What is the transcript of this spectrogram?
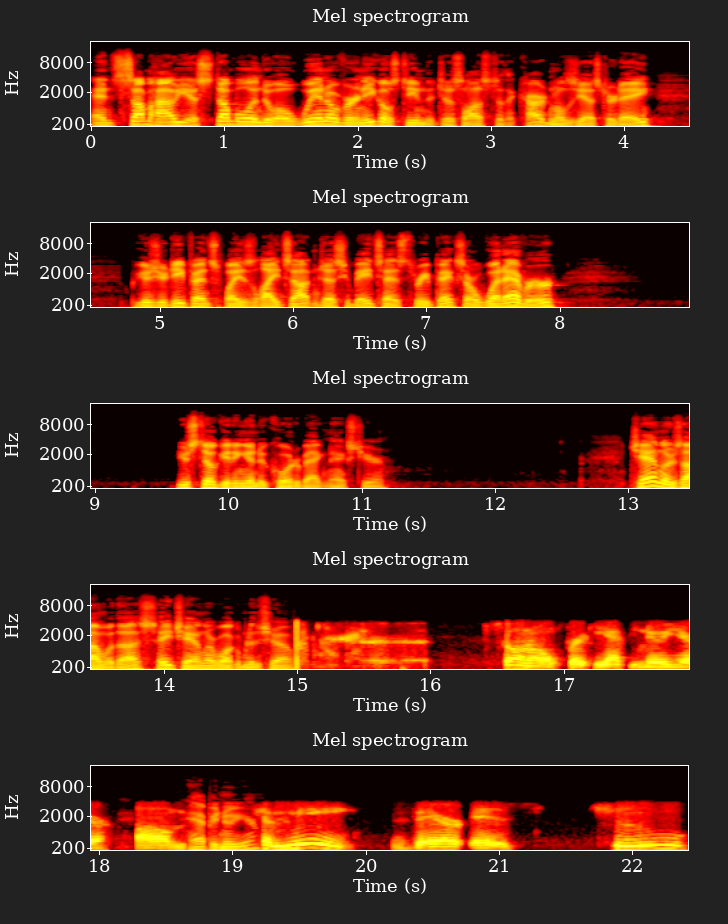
and somehow you stumble into a win over an Eagles team that just lost to the Cardinals yesterday because your defense plays lights out and Jessie Bates has three picks or whatever, you're still getting a new quarterback next year. Chandler's on with us. Hey, Chandler, welcome to the show. What's going on, Freaky? Happy New Year. Um, Happy New Year. To me, there is two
